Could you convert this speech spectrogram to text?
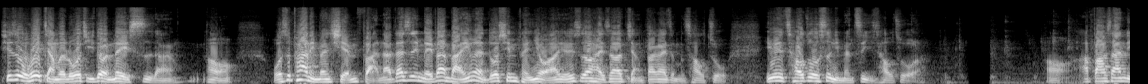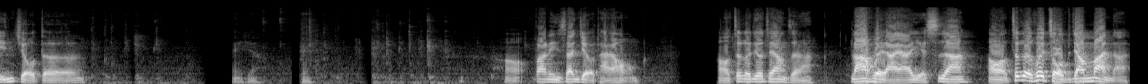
其实我会讲的逻辑都很类似的哦。我是怕你们嫌烦啦，但是没办法，因为很多新朋友啊，有些时候还是要讲大概怎么操作，因为操作是你们自己操作了。哦，啊，八三零九的，看一下，好，八零三九台红，好，这个就这样子啦。拉回来啊，也是啊，哦，这个会走比较慢啊。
